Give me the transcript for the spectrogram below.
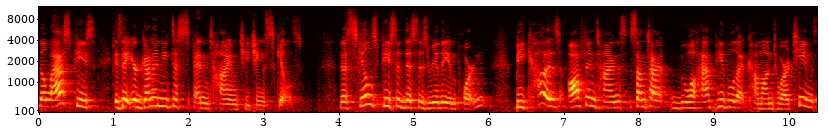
The last piece is that you're going to need to spend time teaching skills. The skills piece of this is really important because oftentimes, sometimes we'll have people that come onto our teams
